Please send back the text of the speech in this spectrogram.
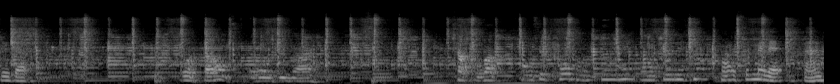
Do that. I want to dance, I want to do my up. What was it called? Was doing it. I was doing it now. Right, it's a minute now.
